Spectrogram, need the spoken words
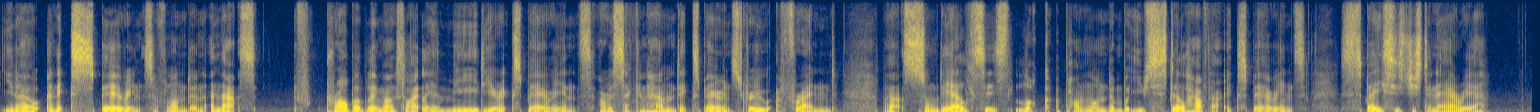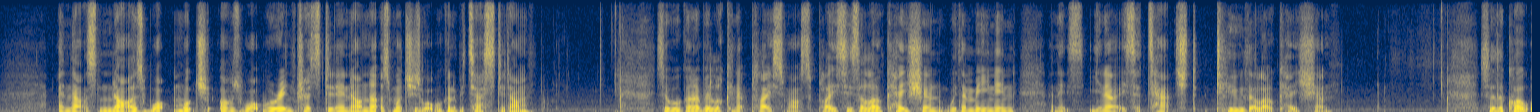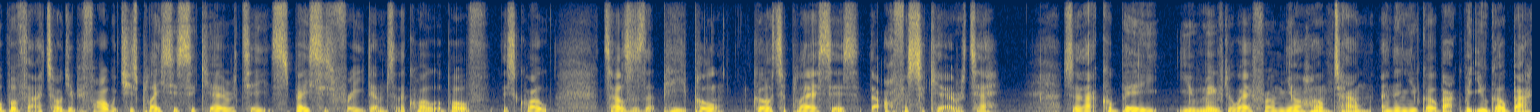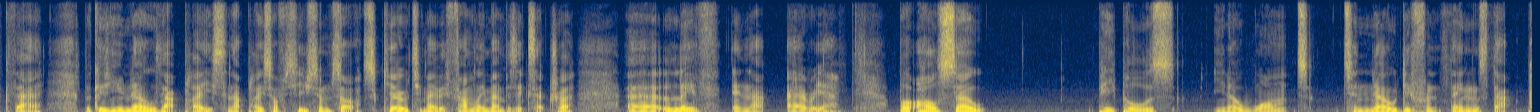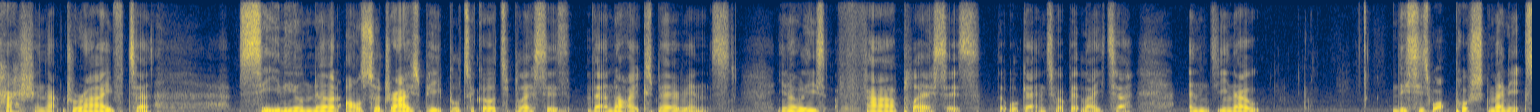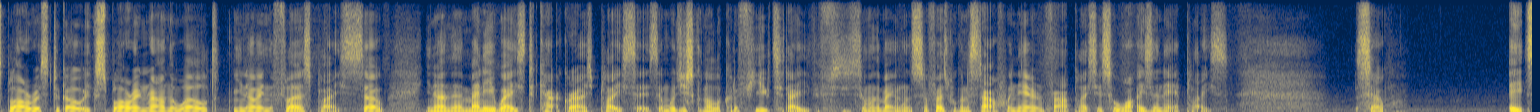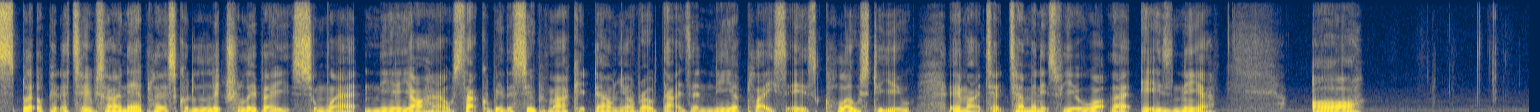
you know, an experience of London, and that's probably most likely a media experience or a second-hand experience through a friend. But that's somebody else's look upon London, but you still have that experience. Space is just an area. And that's not as what much as what we're interested in, or not as much as what we're going to be tested on. So we're going to be looking at place more. So place is a location with a meaning, and it's you know it's attached to the location. So the quote above that I told you before, which is places security, spaces freedom. So the quote above, this quote, tells us that people go to places that offer security. So that could be you've moved away from your hometown and then you go back, but you go back there because you know that place and that place offers you some sort of security, maybe family members, etc., uh, live in that area. But also, people's, you know, want to know different things, that passion, that drive to see the unknown also drives people to go to places that are not experienced. You know, these far places that we'll get into a bit later. And, you know, this is what pushed many explorers to go exploring around the world, you know, in the first place. So, you know, and there are many ways to categorize places, and we're just going to look at a few today, some of the main ones. So, first, we're going to start off with near and far places. So, what is a near place? So, it's split up into two. So, a near place could literally be somewhere near your house. That could be the supermarket down your road. That is a near place. It's close to you. It might take 10 minutes for you to walk there. It is near. Or,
